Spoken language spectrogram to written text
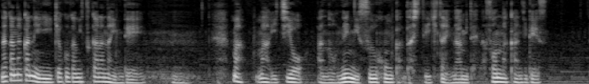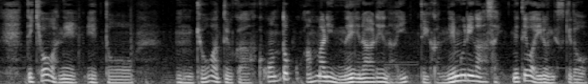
なかなかね、いい曲が見つからないんで、うん、まあ、まあ一応、あの、年に数本か出していきたいな、みたいな、そんな感じです。で、今日はね、えっ、ー、と、うん、今日はというか、ここのとこあんまり寝られないっていうか、眠りが浅い。寝てはいるんですけど、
